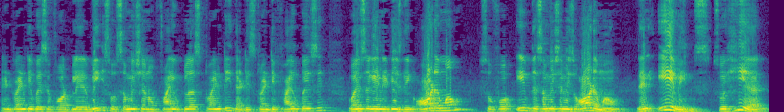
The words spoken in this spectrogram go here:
and 20 paise for player B. So summation of 5 plus 20 that is 25 paise. Once again it is the odd amount. So for if the summation is odd amount then a wins. So here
